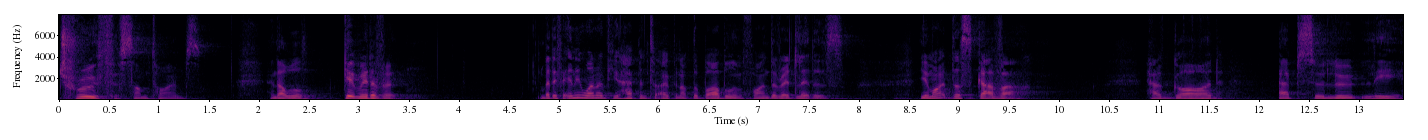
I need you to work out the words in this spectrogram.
truth sometimes. And they will get rid of it. But if any one of you happen to open up the Bible and find the red letters, you might discover how God absolutely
